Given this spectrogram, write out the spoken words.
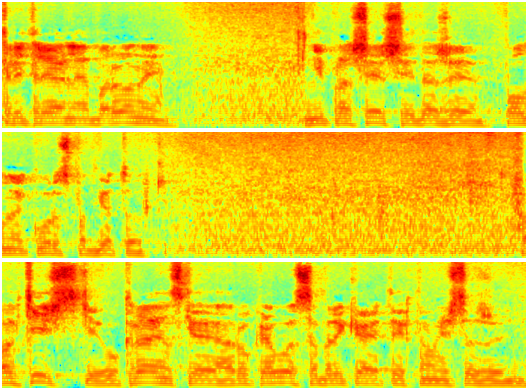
территориальной обороны, не прошедшие даже полный курс подготовки. Фактически украинское руководство обрекает их на уничтожение.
